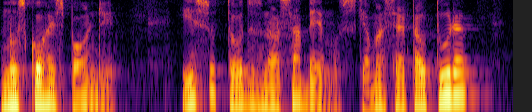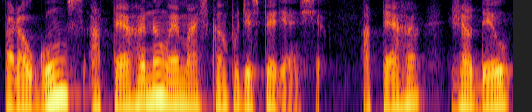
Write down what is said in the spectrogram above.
nos corresponde. Isso todos nós sabemos, que a uma certa altura, para alguns, a Terra não é mais campo de experiência. A Terra já deu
